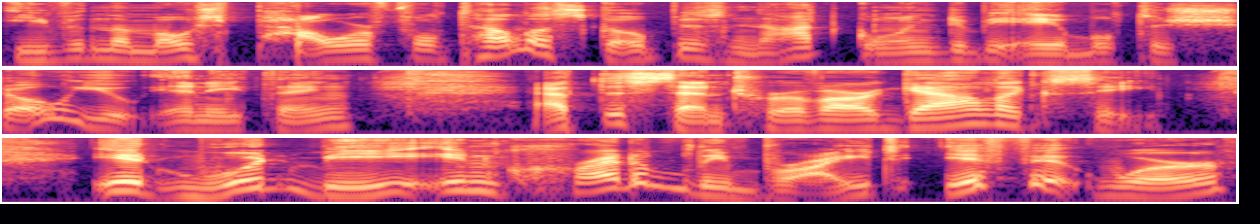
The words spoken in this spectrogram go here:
Even the most powerful telescope is not going to be able to show you anything at the center of our galaxy. It would be incredibly bright if it were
